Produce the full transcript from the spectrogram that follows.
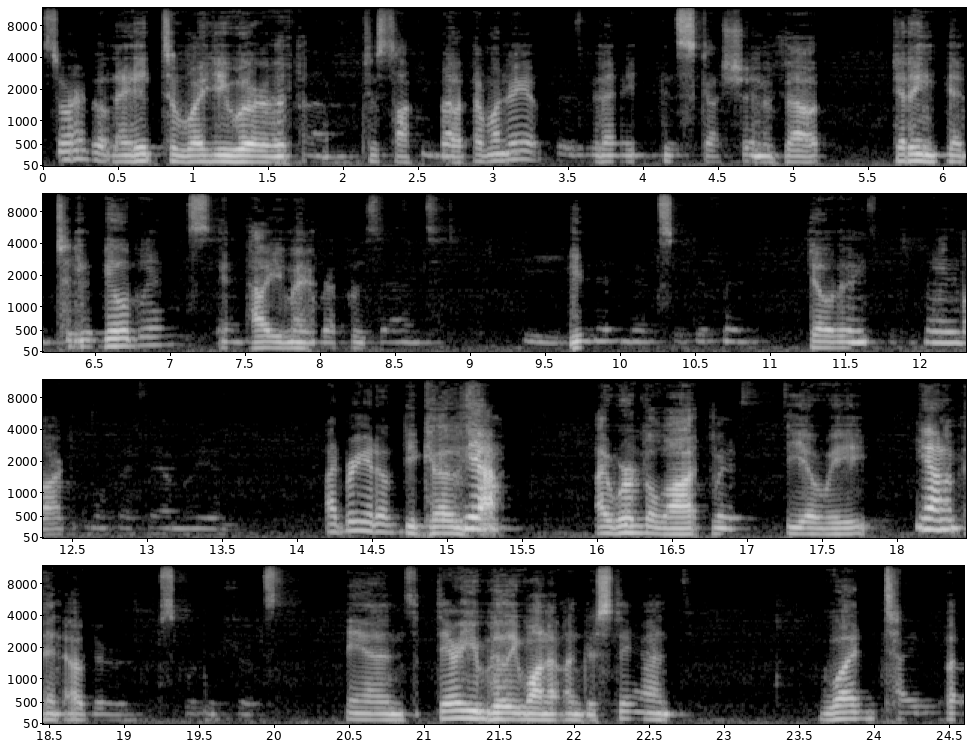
Sort of related to what you were um, just talking about, I'm wondering if there's been any discussion about getting into the buildings and how you might represent the unit mix of different buildings, particularly large multifamily. I bring it up because Yeah. I work a lot with DOE Yeah. and other school districts. And there you really want to understand what type of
